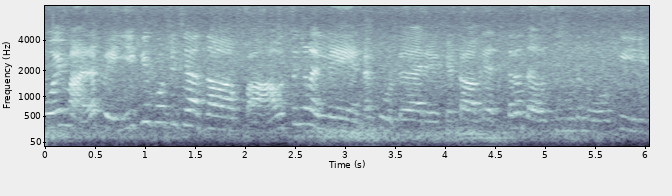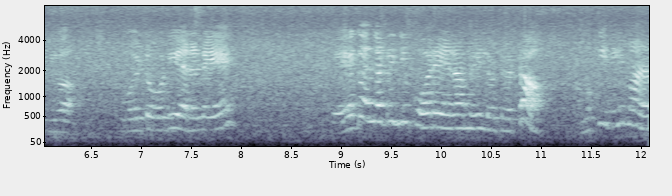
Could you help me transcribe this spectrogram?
പോയി മഴ പെയ്യ്ക്ക് പൊട്ടിച്ചാത്ത പാവത്തുങ്ങളല്ലേ എന്റെ കൂട്ടുകാരെ. കേട്ടോ അവർ അവരെത്ര ദിവസം കൊണ്ട് നോക്കിയിരിക്കുക. പോയിട്ട് ഓടി വരണേ. വേഗം എന്നിട്ട് ഇനി പോരെ ഏഴാം മൈലോട്ട് കേട്ടോ. നമുക്ക് ഇനി മഴ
